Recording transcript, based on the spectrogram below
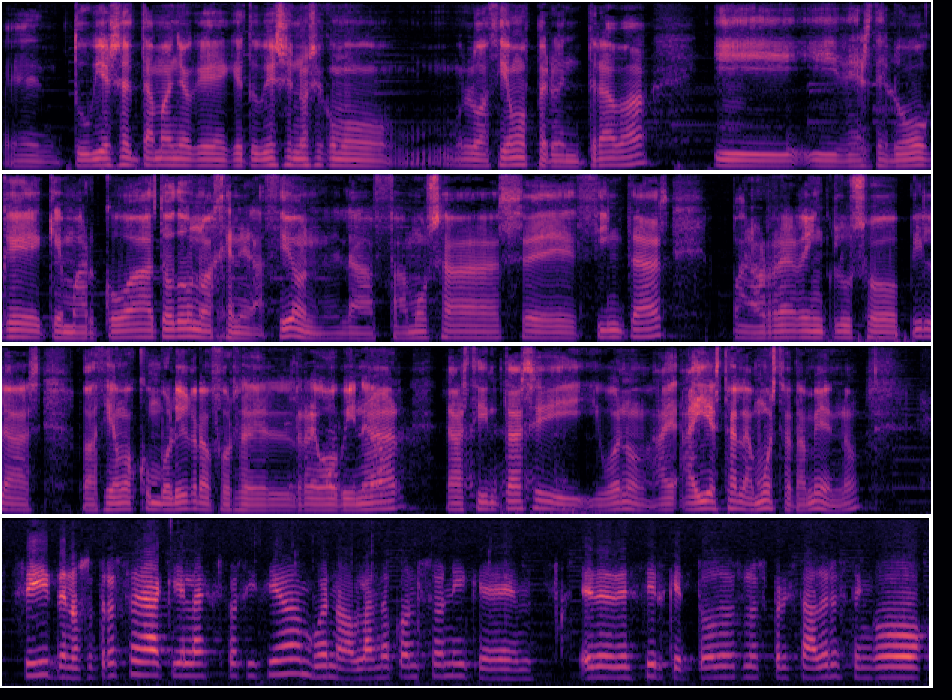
eh, tuviese el tamaño que, que, tuviese, no sé cómo lo hacíamos, pero entraba y, desde luego que, marcó a toda una generación. Las famosas eh, cintas para ahorrar incluso pilas, lo hacíamos con bolígrafos, el rebobinar las cintas y, bueno, ahí, está la muestra también, ¿no? Sí, de nosotros aquí en la exposición, bueno, hablando con Sony, que he de decir que todos los prestadores, tengo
